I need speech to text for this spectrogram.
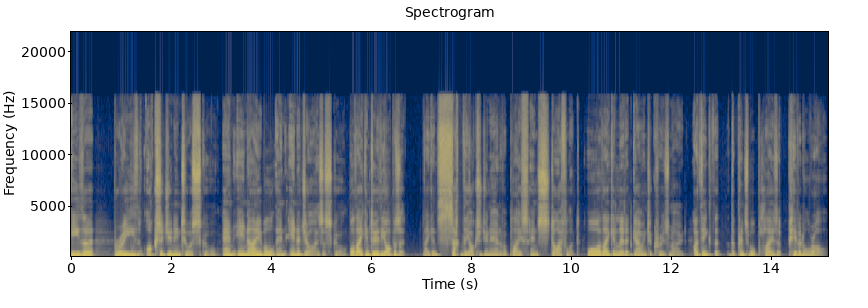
either breathe oxygen into a school and enable and energise a school. Or they can do the opposite. They can suck the oxygen out of a place and stifle it, or they can let it go into cruise mode. I think that the principal plays a pivotal role,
